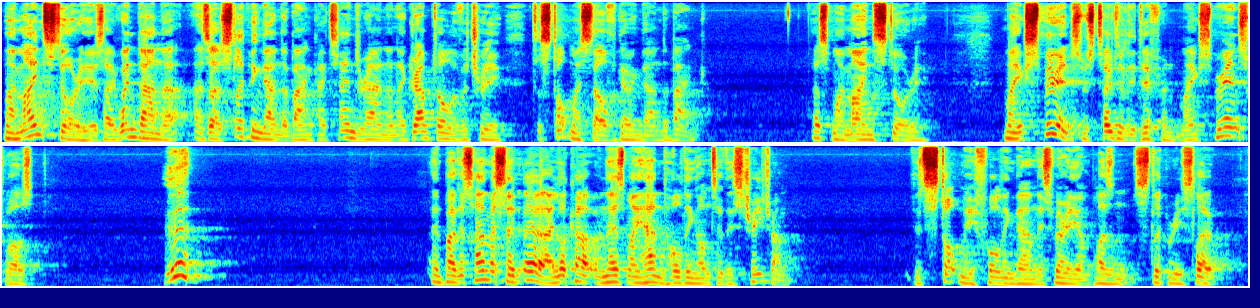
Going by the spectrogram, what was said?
My mind story is I went down that, as I was slipping down the bank, I turned around and I grabbed a tree to stop myself going down the bank. That's my mind story. My experience was totally different. My experience was, huh? And by the time I said, uh, I look up and there's my hand holding onto this tree trunk that stopped me falling down this very unpleasant, slippery slope.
